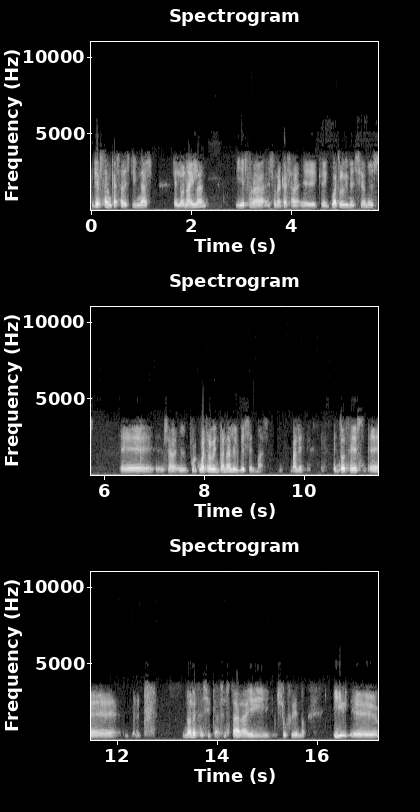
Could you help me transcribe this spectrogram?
yo he estado en casa de Steve Nash en Long Island y es una, es una casa eh, que en cuatro dimensiones, eh, o sea, por cuatro ventanales ves el más, ¿vale? Entonces, eh, no necesitas estar ahí sufriendo. Y eh,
